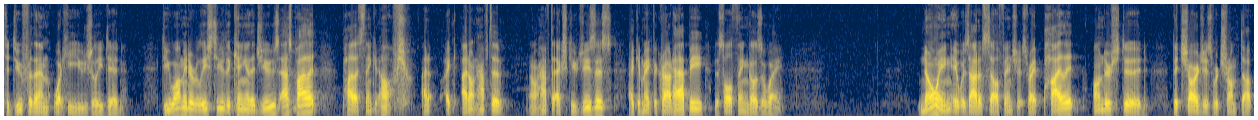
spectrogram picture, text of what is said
to do for them what he usually did. Do you want me to release to you the king of the Jews? asked Pilate. Pilate's thinking, oh, phew, I, I, I, don't have to, I don't have to execute Jesus. I can make the crowd happy. This whole thing goes away. Knowing it was out of self interest, right? Pilate understood the charges were trumped up,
